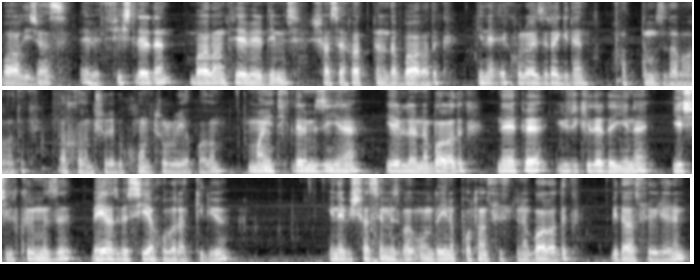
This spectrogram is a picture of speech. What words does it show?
bağlayacağız. Evet fixlerden bağlantıya verdiğimiz şase hattını da bağladık. Yine equalizer'a giden hattımızı da bağladık. Bakalım şöyle bir kontrolü yapalım. Manyetiklerimizi yine yerlerine bağladık. NP 102'ler de yine yeşil, kırmızı, beyaz ve siyah olarak gidiyor. Yine bir şasemiz var. Onu da yine potans üstüne bağladık. Bir daha söyleyelim.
